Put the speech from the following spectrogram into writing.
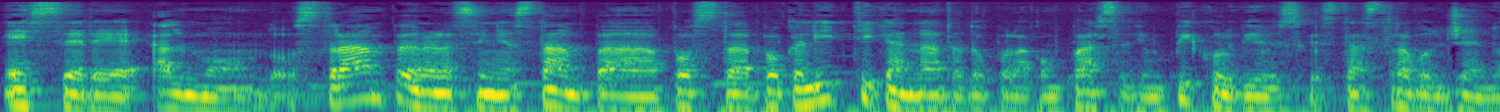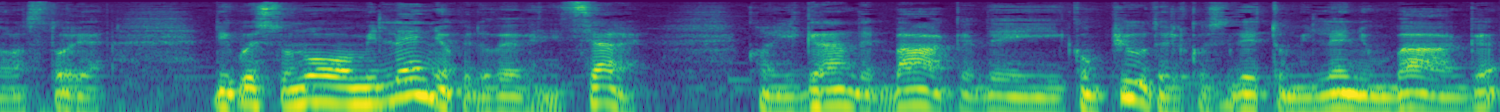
essere al mondo. Stramp è una rassegna stampa post-apocalittica nata dopo la comparsa di un piccolo virus che sta stravolgendo la storia di questo nuovo millennio che doveva iniziare con il grande bug dei computer, il cosiddetto millennium bug,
